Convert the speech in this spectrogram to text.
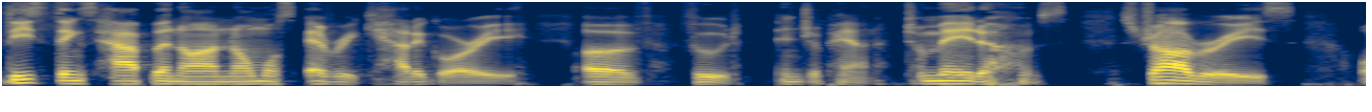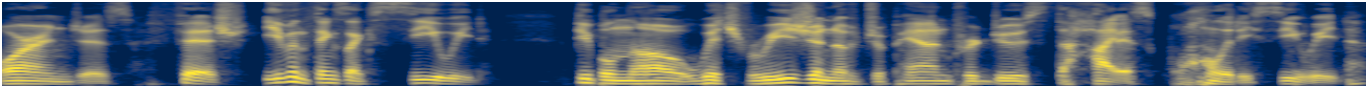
These things happen on almost every category of food in Japan tomatoes, strawberries, oranges, fish, even things like seaweed. People know which region of Japan produced the highest quality seaweed.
